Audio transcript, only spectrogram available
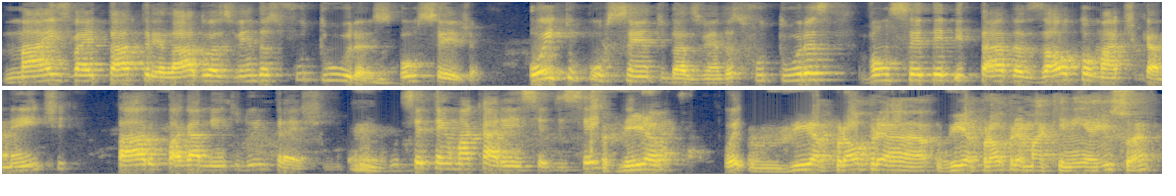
Mas vai estar tá atrelado às vendas futuras. Ou seja, 8% das vendas futuras vão ser debitadas automaticamente para o pagamento do empréstimo. Você tem uma carência de 6%. Via, via, própria, via própria maquininha, isso, é?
